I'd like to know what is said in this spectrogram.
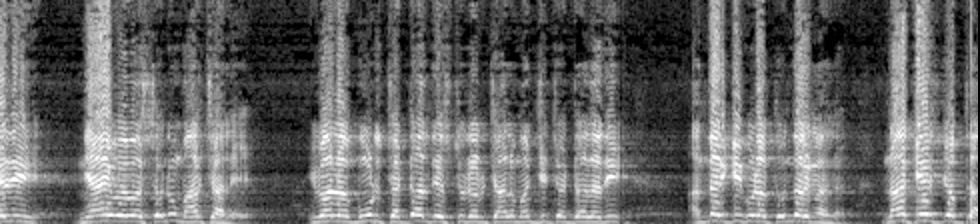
ఏది న్యాయ వ్యవస్థను మార్చాలి. ఇవాళ మూడు చట్టాలు తెస్తున్నారు చాలా మంచి చట్టాలు అది. అందరికీ కూడా తొందరగా నా కేసు చెప్తా.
